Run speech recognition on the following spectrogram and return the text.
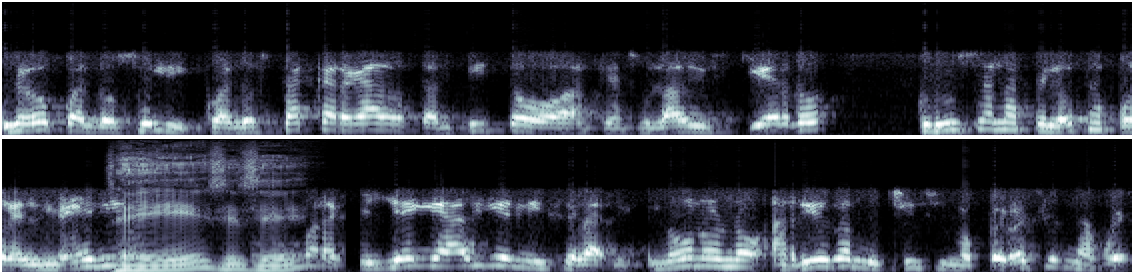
luego cuando Zuli, cuando está cargado tantito hacia su lado izquierdo, cruza la pelota por el medio Sí, sí, sí. para que llegue alguien y se la... No, no, no, arriesga muchísimo, pero ese es Nahuel.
